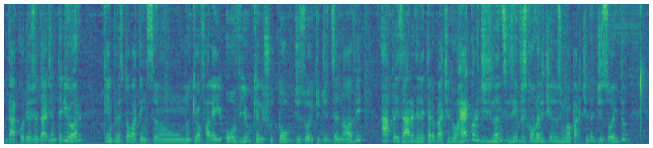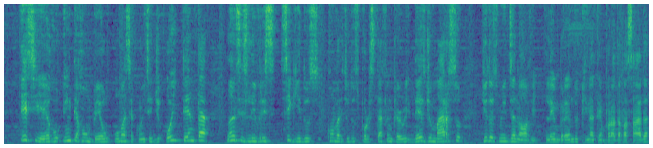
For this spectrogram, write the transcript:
da curiosidade anterior, quem prestou atenção no que eu falei ouviu que ele chutou 18 de 19, apesar de ele ter batido o recorde de lances livres convertidos em uma partida, 18, esse erro interrompeu uma sequência de 80 lances livres seguidos convertidos por Stephen Curry desde março de 2019, lembrando que na temporada passada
